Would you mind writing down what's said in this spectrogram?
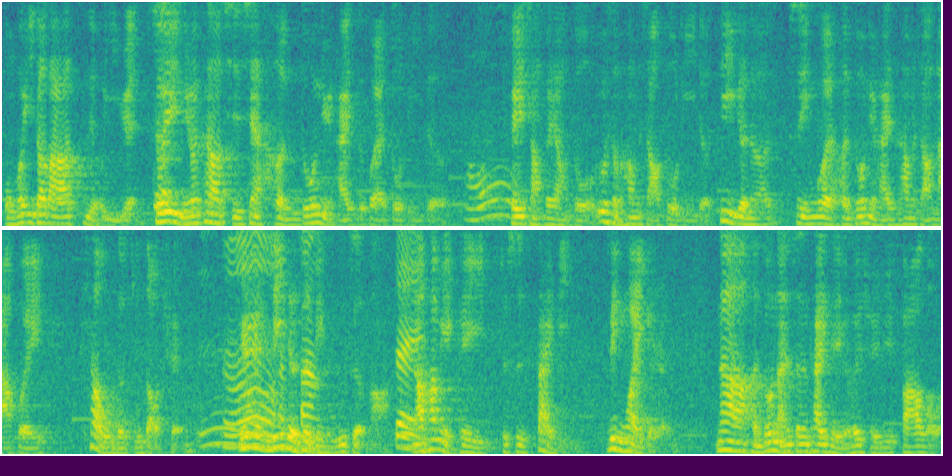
我们会依照大家自由意愿，所以你会看到，其实现在很多女孩子会来做 leader，哦，非常非常多。为什么他们想要做 leader？第一个呢，是因为很多女孩子她们想要拿回跳舞的主导权，嗯，因为 leader 是领舞者嘛，对，然后他们也可以就是带领另外一个人。那很多男生开始也会学习 follower，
